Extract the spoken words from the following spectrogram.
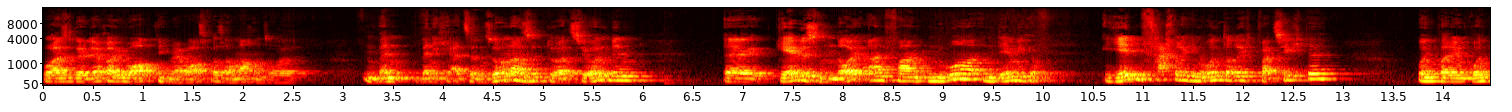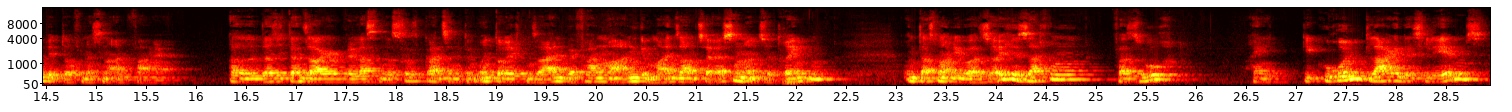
Wo also der Lehrer überhaupt nicht mehr weiß, was er machen soll. Und wenn, wenn ich also in so einer Situation bin, äh, gäbe es einen Neuanfang nur, indem ich auf jeden fachlichen Unterricht verzichte und bei den Grundbedürfnissen anfange. Also, dass ich dann sage, wir lassen das Ganze mit dem Unterrichten sein, wir fangen mal an, gemeinsam zu essen und zu trinken. Und dass man über solche Sachen versucht, die Grundlage des Lebens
